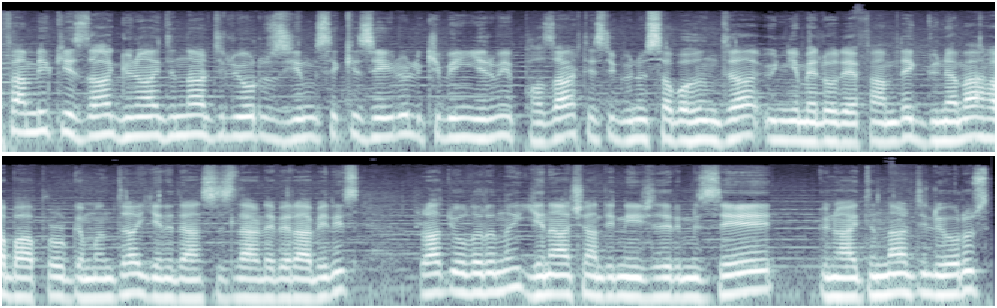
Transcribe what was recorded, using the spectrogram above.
Efendim bir kez daha günaydınlar diliyoruz. 28 Eylül 2020 Pazartesi günü sabahında Ünye Melodi FM'de Güne Merhaba programında yeniden sizlerle beraberiz. Radyolarını yeni açan dinleyicilerimize günaydınlar diliyoruz.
